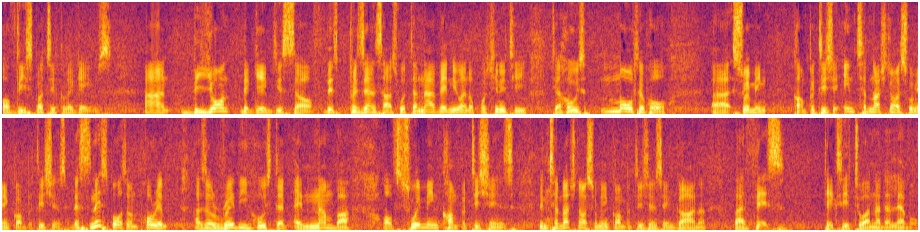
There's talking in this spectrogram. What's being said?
of these particular games. And beyond the games itself, this presents us with an avenue and opportunity to host multiple uh, swimming competition, international swimming competitions. The SSNIT Sports Emporium has already hosted a number of swimming competitions, international swimming competitions in Ghana, but this takes it to another level.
